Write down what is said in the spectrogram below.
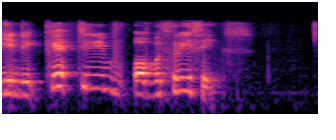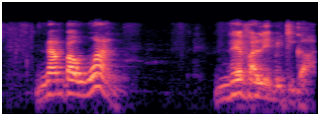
indicative of three things. Number one, never limit God.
